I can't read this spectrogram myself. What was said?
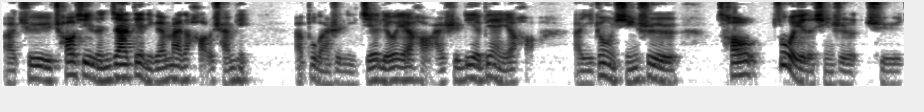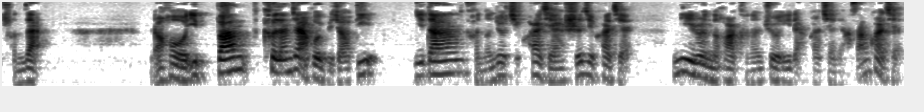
啊，去抄袭人家店里边卖的好的产品，啊，不管是你节流也好，还是裂变也好，啊，以这种形式抄作业的形式去存在，然后一般客单价会比较低，一单可能就几块钱，十几块钱。利润的话，可能只有一两块钱、两三块钱，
